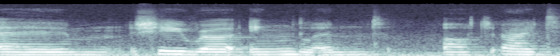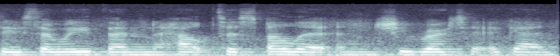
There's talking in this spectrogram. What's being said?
um, she wrote England or tried to. So we then helped her spell it, and she wrote it again.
